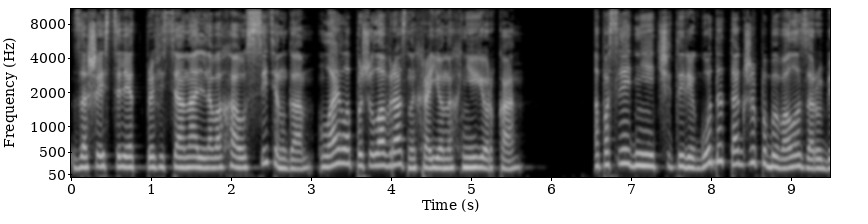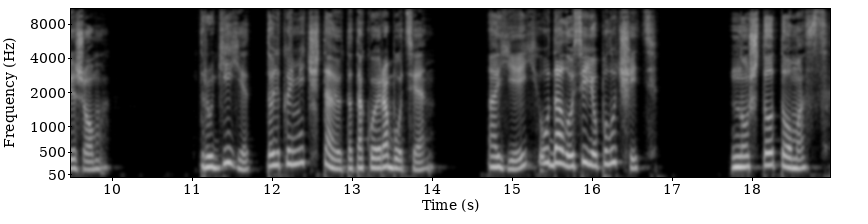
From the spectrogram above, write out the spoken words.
За шесть лет профессионального хаус-ситинга Лайла пожила в разных районах Нью-Йорка, а последние четыре года также побывала за рубежом. Другие только мечтают о такой работе, а ей удалось ее получить. «Ну что, Томас?»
